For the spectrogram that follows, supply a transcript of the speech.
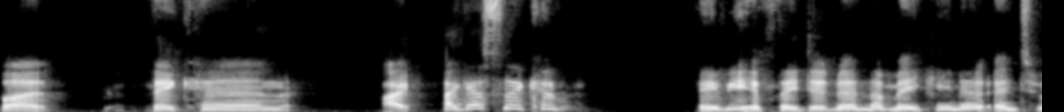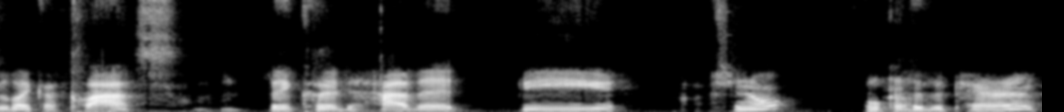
but they can. I I guess they could maybe if they did end up making it into like a class, Mhm. they could have it be optional Okay. to the parent.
